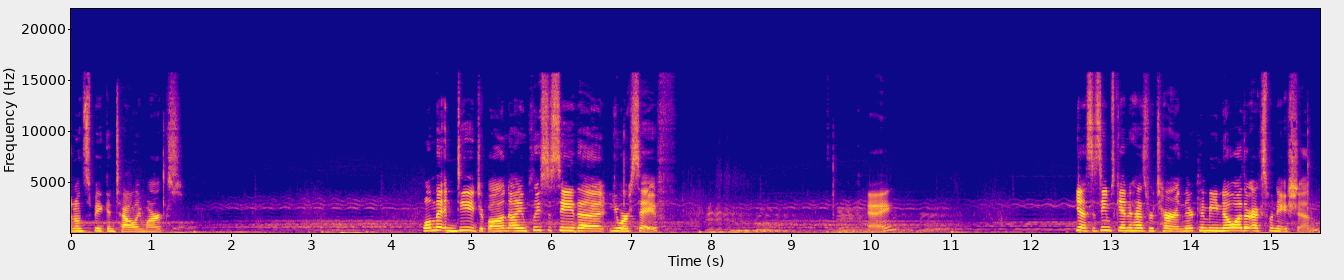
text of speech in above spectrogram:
I don't speak in tally marks. Well met indeed, Jabun. I am pleased to see that you are safe. Okay. Yes, it seems Ganon has returned. There can be no other explanation.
